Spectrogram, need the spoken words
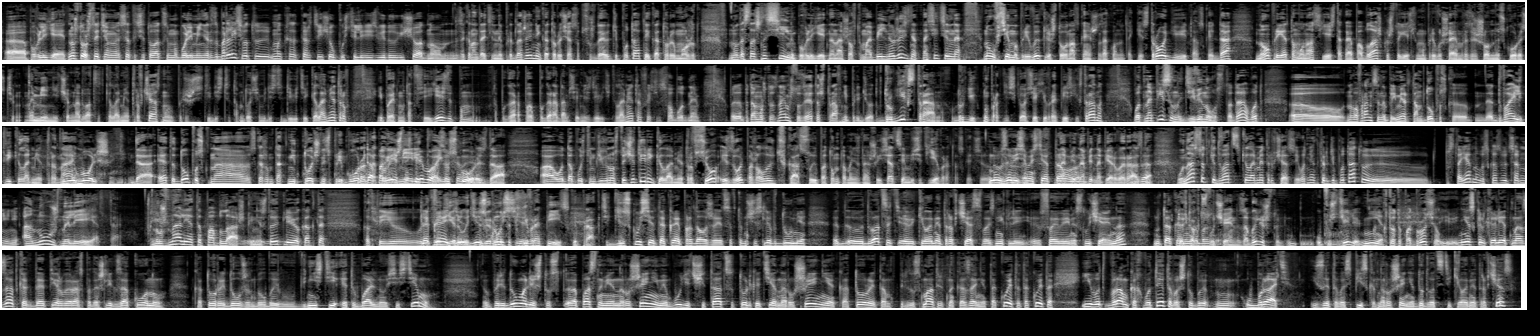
э, повлияет. Ну что ж, с, этим, с этой ситуацией мы более-менее разобрались. Вот э, мы, кажется, еще упустили из виду еще одно законодательное предложение, которое сейчас обсуждают депутаты, и которое может ну, достаточно сильно повлиять на нашу автомобильную жизнь относительно... Ну, все мы привыкли, что у нас, конечно, законы такие строгие, так сказать, да, но при этом у нас есть такая поблажка, что если мы превышаем разрешенную скорость менее чем на 20 км в час, ну, при 60 там, до 79 километров, и поэтому так все ездят по, по, по городам 79 километров, если свободные, потому что знаем, что за это штраф не придет. В других странах, в других, ну, практически во всех европейских странах, вот написано 90, да, вот, э, ну, во Франции, например, там допуск 2 э, или 3 километра. На, не больше. Да, это допуск на, скажем так, неточность прибора, да, который меряет прибора, твою скорость, да. А вот, допустим, 94 километра, все, изволь, пожалуй, в кассу, и потом, там, я не знаю, 60-70 евро, так сказать. Ну, в зависимости от того. На, на, на первый раз, да. да. У нас все-таки 20 километров в час. И вот некоторые депутаты э, постоянно высказывают сомнения, а нужно ли это? Нужна ли эта поблажка? Не стоит ли ее как-то как-то ее ликвидировать и вернуться к европейской практике. Дискуссия такая продолжается, в том числе в Думе. 20 э, километров в час возникли э, в свое время случайно. Но так То есть как-то случайно? Забыли, что ли? Упустили? Нет. Кто-то подбросил? Несколько лет назад, когда первый раз подошли к закону, который должен был бы внести эту бальную систему, придумали, что опасными нарушениями будет считаться только те нарушения, которые там предусматривают наказание такое-то, такое-то. И вот в рамках вот этого, чтобы убрать из этого списка нарушения до 20 км в час,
